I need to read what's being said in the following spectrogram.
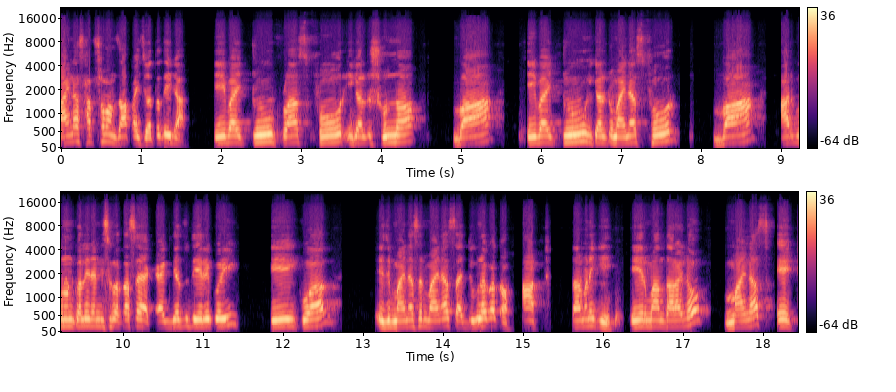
মাইনাস হাফ সমান যা পাইছি, অর্থাৎ এটা A by two plus four equal to শূন্য বা A by two equal to minus four বা আর গুণন করলে এটা নিচে কত আছে এক। এক দিয়ে যদি এর করি এ ইকুয়াল এই যে মাইনাসের মাইনাস চার দুগুণা কত? আট। তার মানে কি? এর মান দাঁড়াইলো মাইনাস এইট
